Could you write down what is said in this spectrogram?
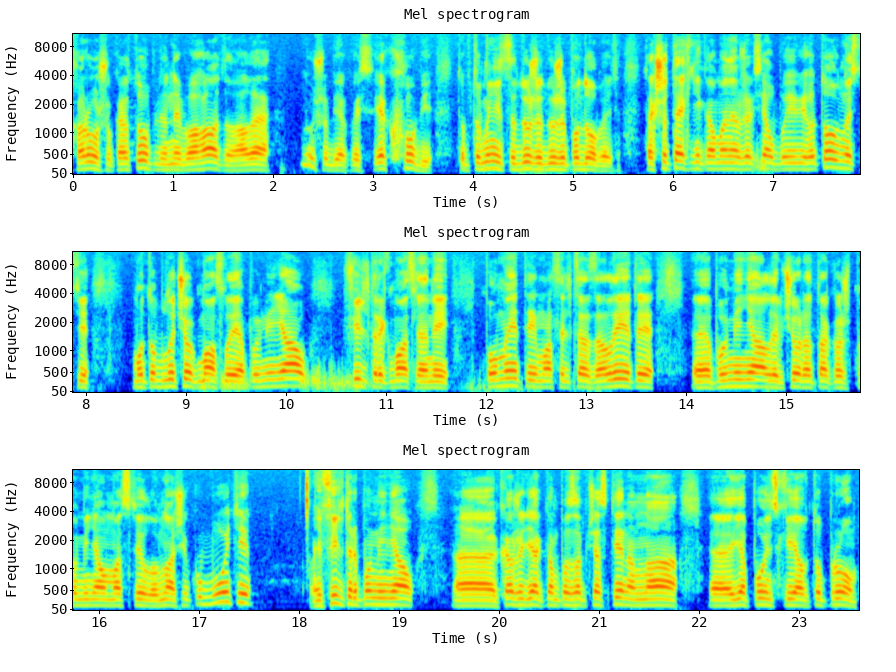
хорошу картоплю, небагато, але ну, щоб якось як хобі. Тобто мені це дуже-дуже подобається. Так що техніка в мене вже вся в бойовій готовності. Мотоблочок масло я поміняв, фільтрик масляний помитий, масельце залити. Е, Поміняли. Вчора також поміняв мастило в нашій куботі. Фільтр поміняв, Е, кажуть, як там по запчастинам на е, японський автопром.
